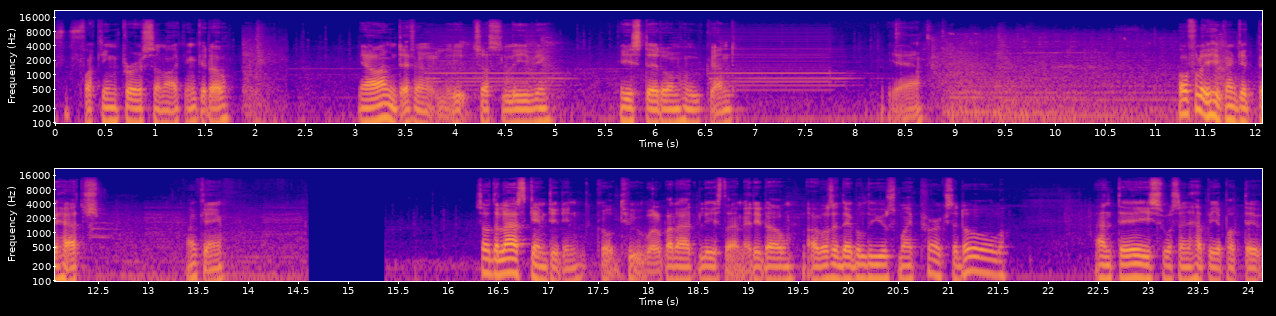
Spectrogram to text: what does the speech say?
fucking person I can get out. Yeah, I'm definitely just leaving. He's dead on hook and... Yeah. Hopefully he can get the hatch. Okay. So the last game didn't go too well, but at least I made it out. I wasn't able to use my perks at all. And the ace wasn't happy about the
